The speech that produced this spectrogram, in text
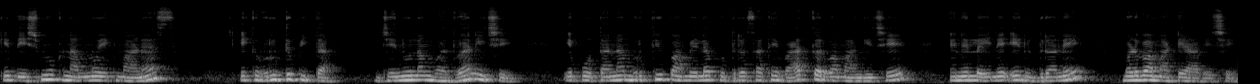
કે દેશમુખ નામનો એક માણસ, એક વૃદ્ધ પિતા, જેનું નામ વાધવાની છે, એ પોતાના મૃત્યુ પામેલા પુત્ર સાથે વાત કરવા માંગે છે, એને લઈને એ રુદ્રને મળવા માટે આવે છે.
